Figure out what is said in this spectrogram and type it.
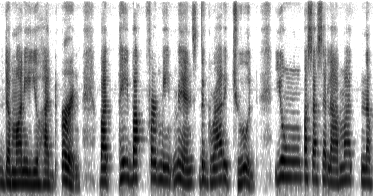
the money you had earned. But payback for me means the gratitude. Yung pasasalamat na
